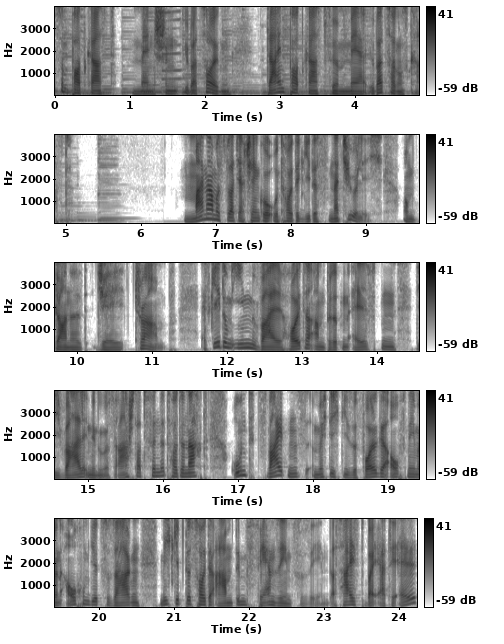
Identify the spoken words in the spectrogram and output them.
zum Podcast Menschen überzeugen, dein Podcast für mehr Überzeugungskraft. Mein Name ist Vladyachenko und heute geht es natürlich um Donald J. Trump. Es geht um ihn, weil heute am 3.11. die Wahl in den USA stattfindet, heute Nacht. Und zweitens möchte ich diese Folge aufnehmen, auch um dir zu sagen, mich gibt es heute Abend im Fernsehen zu sehen. Das heißt, bei RTL,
